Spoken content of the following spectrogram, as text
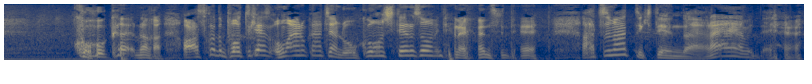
公開、なんか、あそこでポッドキャスト、お前の母ちゃん録音してるぞ、みたいな感じで、集まってきてんだよね、みたいな。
